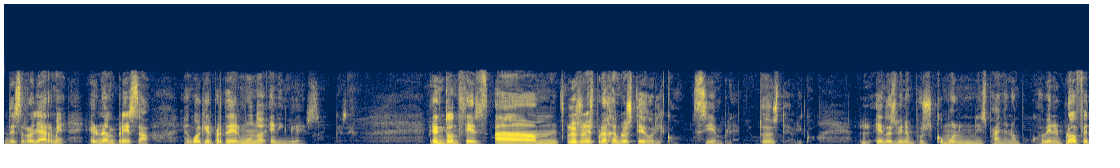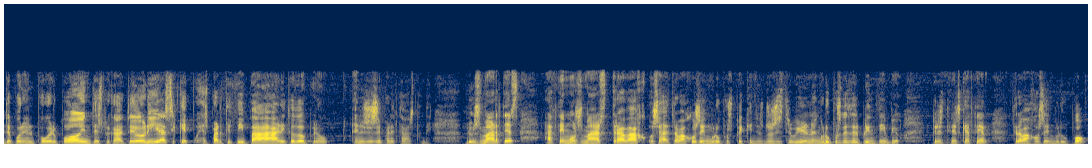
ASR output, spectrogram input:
desarrollarme en una empresa en cualquier parte del mundo en inglés. Entonces, los lunes, por ejemplo, es teórico, siempre, todo es teórico. Entonces vienen pues como en España, ¿no? Un poco. Viene el profe, te pone el PowerPoint, te explica la teoría, así que puedes participar y todo, pero en eso se parece bastante. Los martes hacemos más trabajo, o sea, trabajos en grupos pequeños. Nos distribuyeron en grupos desde el principio, entonces tienes que hacer trabajos en grupo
